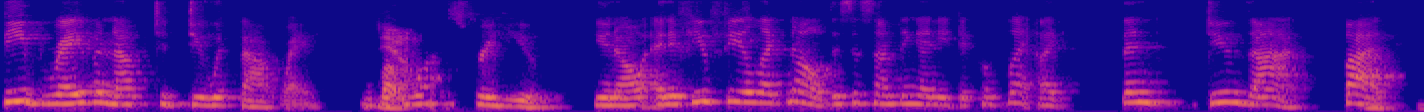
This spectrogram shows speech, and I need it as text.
be brave enough to do it that way. What yeah. works for you, you know? And if you feel like, no, this is something I need to complain, like, then do that. But mm-hmm.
